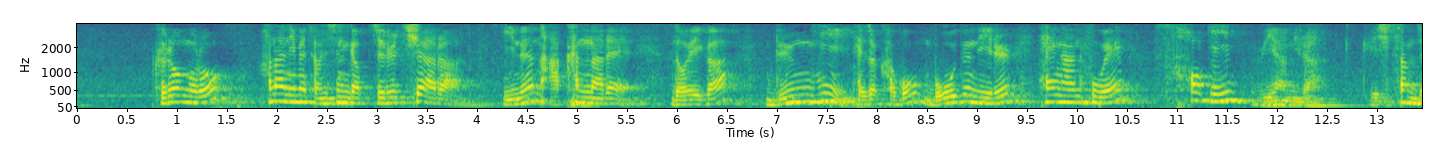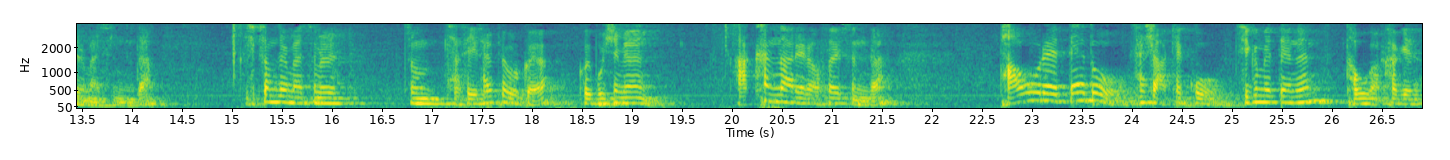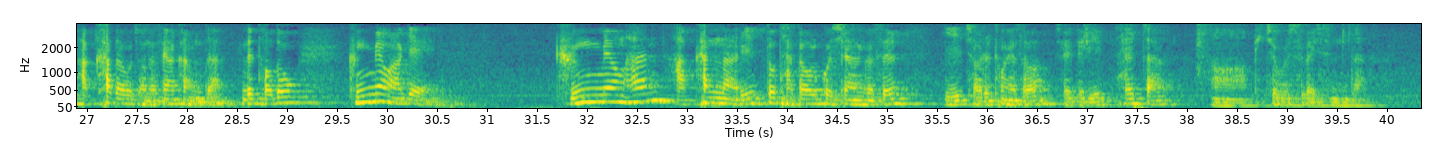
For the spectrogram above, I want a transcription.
그러므로 하나님의 전신갑주를 취하라. 이는 악한 날에 너희가 능히 대적하고 모든 일을 행한 후에 서기 위함이라. 그게 13절 말씀입니다. 13절 말씀을 좀 자세히 살펴볼까요? 거기 보시면 악한 날에라고 써 있습니다. 바울의 때도 사실 악했고 지금의 때는 더욱 악하게 악하다고 저는 생각합니다. 근데 더더욱 극명하게 극명한 악한 날이 또 다가올 것이라는 것을 이 절을 통해서 저희들이 살짝 어, 비춰볼 수가 있습니다.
